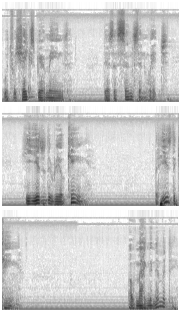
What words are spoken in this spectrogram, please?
which for Shakespeare means there's a sense in which he is the real king, but he's the king of magnanimity.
